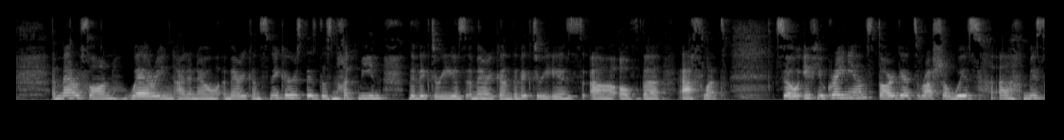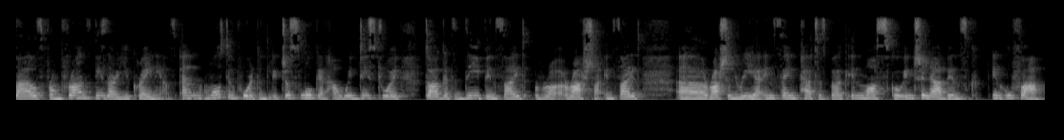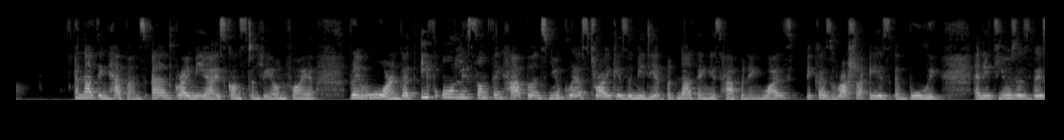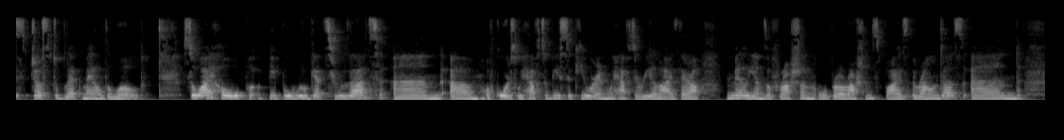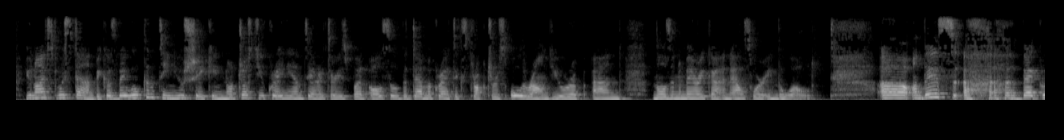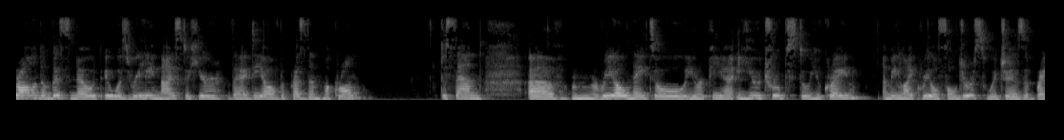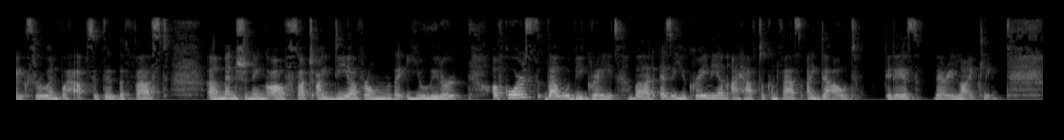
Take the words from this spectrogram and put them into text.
a marathon wearing, I don't know, American sneakers, this does not mean the victory is American. The victory is uh, of the athlete. So if Ukrainians target Russia with uh, missiles from France, these are Ukrainians. And most importantly, just look at how we destroy targets deep inside Russia, inside uh, Russian RIA, in St. Petersburg, in Moscow, in Chelyabinsk, in Ufa, and nothing happens. And Crimea is constantly on fire. They warn that if only something happens, nuclear strike is immediate, but nothing is happening. Why? Because Russia is a bully and it uses this just to blackmail the world. So I hope people will get through that. And um, of course, we have to be secure and we have to realize there are millions of Russian or pro-Russian spies around us and united we stand because they will continue shaking not just Ukrainian territories but also the democratic structures all around Europe and Northern America and elsewhere in the world. Uh, on this uh, background, on this note, it was really nice to hear the idea of the President Macron to send uh, mm, real NATO, European, EU troops to Ukraine. I mean, like real soldiers, which is a breakthrough and perhaps it is the first uh, mentioning of such idea from the EU leader. Of course, that would be great, but as a Ukrainian, I have to confess, I doubt it is very likely.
